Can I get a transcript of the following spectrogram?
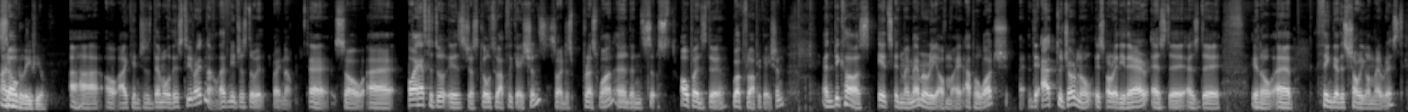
I so, don't believe you. Uh, oh, I can just demo this to you right now. Let me just do it right now. Uh, so uh, all I have to do is just go to applications. So I just press one and then s- opens the workflow application. And because it's in my memory of my Apple Watch, the add to journal is already there as the as the you know uh, thing that is showing on my wrist.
